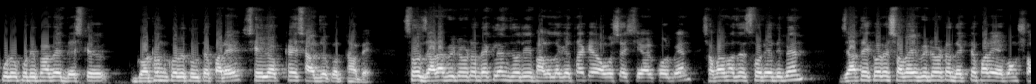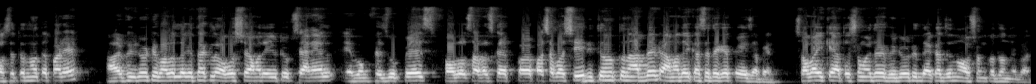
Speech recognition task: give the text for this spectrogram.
পুরোপুরিভাবে দেশকে গঠন করে তুলতে পারে, সেই লক্ষ্যে সাহায্য করতে হবে। সো যারা ভিডিওটা দেখলেন, যদি ভালো লেগে থাকে, অবশ্যই শেয়ার করবেন, সবার মাঝে ছড়িয়ে দিবেন, যাতে করে সবাই ভিডিওটা দেখতে পারে এবং সচেতন হতে পারে। আর ভিডিওটি ভালো লাগে থাকলে অবশ্যই আমাদের ইউটিউব চ্যানেল এবং ফেসবুক পেজ ফলো সাবস্ক্রাইব করার পাশাপাশি নিত্য নতুন আপডেট আমাদের কাছে থেকে পেয়ে যাবেন। সবাইকে এত সময় ধরে ভিডিওটি দেখার জন্য অসংখ্য ধন্যবাদ।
